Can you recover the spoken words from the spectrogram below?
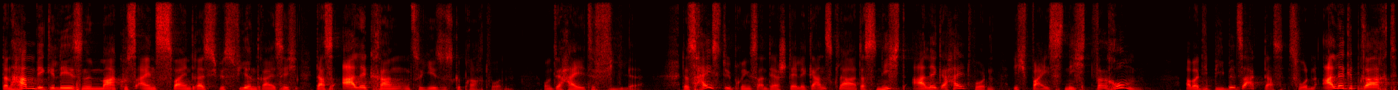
dann haben wir gelesen in Markus 1, 32 bis 34, dass alle Kranken zu Jesus gebracht wurden. Und er heilte viele. Das heißt übrigens an der Stelle ganz klar, dass nicht alle geheilt wurden. Ich weiß nicht warum, aber die Bibel sagt das. Es wurden alle gebracht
